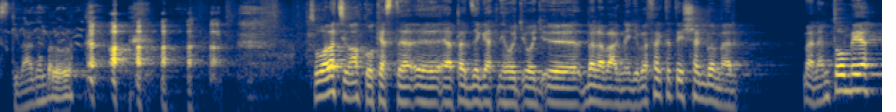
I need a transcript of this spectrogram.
Ezt kivágom belőle. Szóval Laci már akkor kezdte el pedzegetni, hogy, hogy belevágni egy a befektetésekbe, mert, mert nem tudom miért,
